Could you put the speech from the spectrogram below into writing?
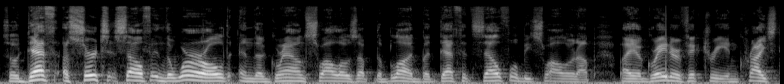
So death asserts itself in the world, and the ground swallows up the blood, but death itself will be swallowed up by a greater victory in Christ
